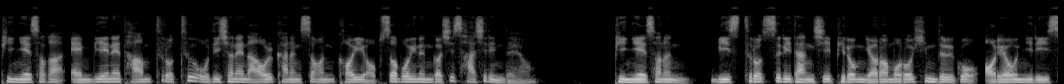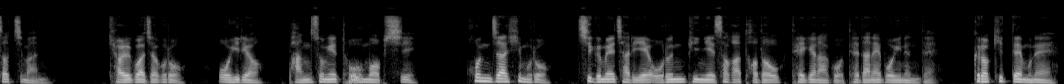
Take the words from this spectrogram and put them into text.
빈예서가 MBN의 다음 트로트 오디션에 나올 가능성은 거의 없어 보이는 것이 사실인데요. 빈예서는 미스트롯 3 당시 비록 여러모로 힘들고 어려운 일이 있었지만 결과적으로 오히려 방송에 도움 없이 혼자 힘으로 지금의 자리에 오른 빈예서가 더더욱 대견하고 대단해 보이는데 그렇기 때문에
